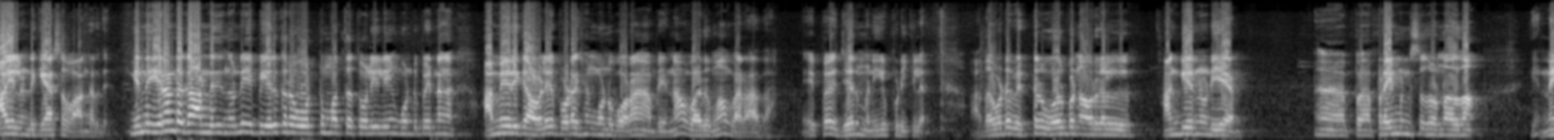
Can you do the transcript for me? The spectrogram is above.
ஆயில் அண்டு கேஸை வாங்குறது. இந்த இரண்டு காரணத்தையும் சொல்லி இப்போ இருக்கிற ஒட்டுமொத்த தொழிலையும் கொண்டு போயிட்டு நாங்கள் அமெரிக்காவிலே ப்ரொடக்ஷன் கொண்டு போகிறேன் அப்படின்னா வருமா வராதா? இப்போ ஜெர்மனிக்கு பிடிக்கல. அதை விட விக்டர் ஓர்பன் அவர்கள் அங்கேனுடைய இப்போ பிரைம் மினிஸ்டர் சொன்னது தான் என்னை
